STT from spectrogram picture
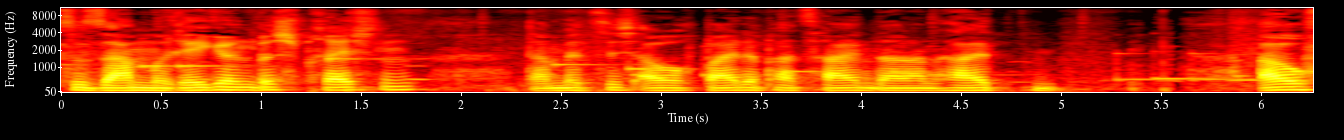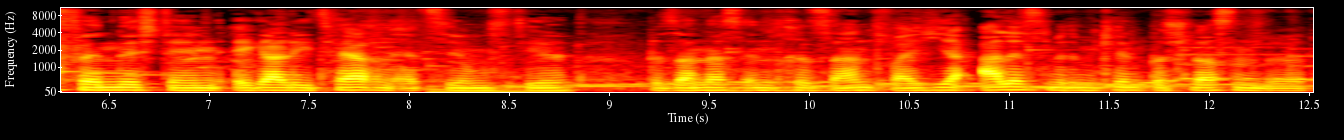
zusammen Regeln besprechen, damit sich auch beide Parteien daran halten. Auch finde ich den egalitären Erziehungsstil besonders interessant, weil hier alles mit dem Kind beschlossen wird.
